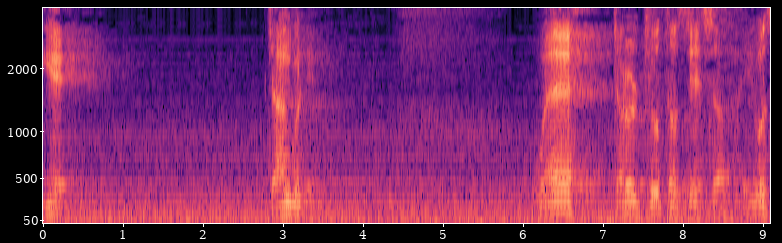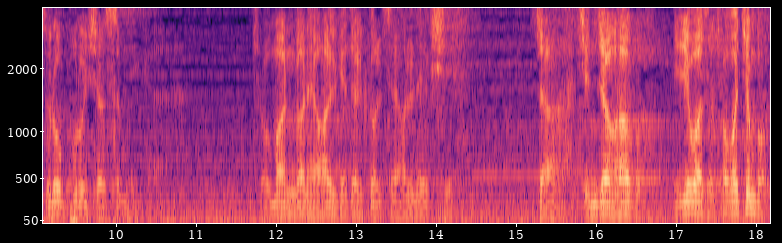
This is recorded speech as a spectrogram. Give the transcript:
예. 장군님. 왜 저를 주터스에서 이곳으로 부르셨습니까? 조만간에 알게 될 걸세, 알렉시. 자, 진정하고 이리 와서 저것 좀 보게.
